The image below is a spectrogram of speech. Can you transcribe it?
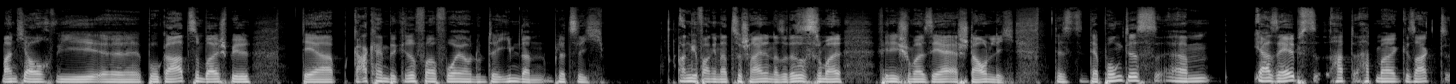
manche auch wie äh, Bogart zum Beispiel, der gar kein Begriff war vorher und unter ihm dann plötzlich angefangen hat zu scheinen. Also das ist schon mal, finde ich schon mal sehr erstaunlich. Das, der Punkt ist, ähm, er selbst hat, hat mal gesagt,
